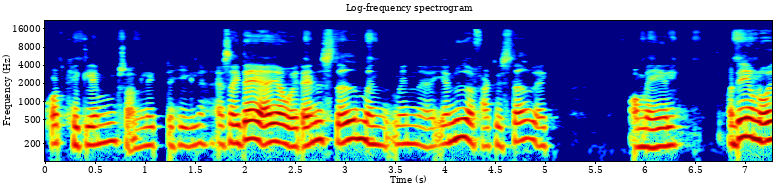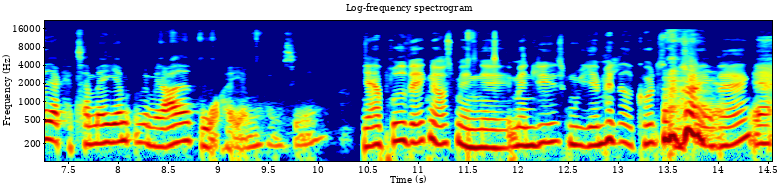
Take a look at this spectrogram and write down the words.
godt kan glemme sådan lidt det hele. Altså i dag er jeg jo et andet sted, men, men øh, jeg nyder faktisk stadigvæk at male. Og det er jo noget, jeg kan tage med hjem ved mit eget bord herhjemme, kan man sige. Ja, at bryde væggene også med en, øh, med en lille smule hjemmelavet kunst. Ja, der, ikke? Ja.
